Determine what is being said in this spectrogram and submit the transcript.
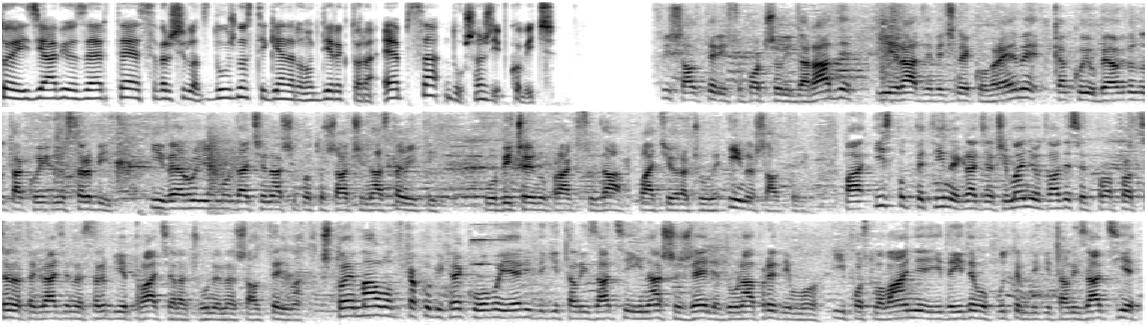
To je izjavio za RTS vršilac dužnosti generalnog direktora EPS-a Dušan Živković. Svi šalteri su počeli da rade i rade već neko vreme, kako i u Beogradu, tako i u Srbiji. I verujemo da će naši potrošači nastaviti uobičajenu praksu da plaćaju račune i na šalterima. Pa ispod petine građana, znači manje od 20% građana Srbije plaća račune na šalterima, što je malo, kako bih rekao, u ovoj eri digitalizacije i naše želje da unapredimo i poslovanje i da idemo putem digitalizacije,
